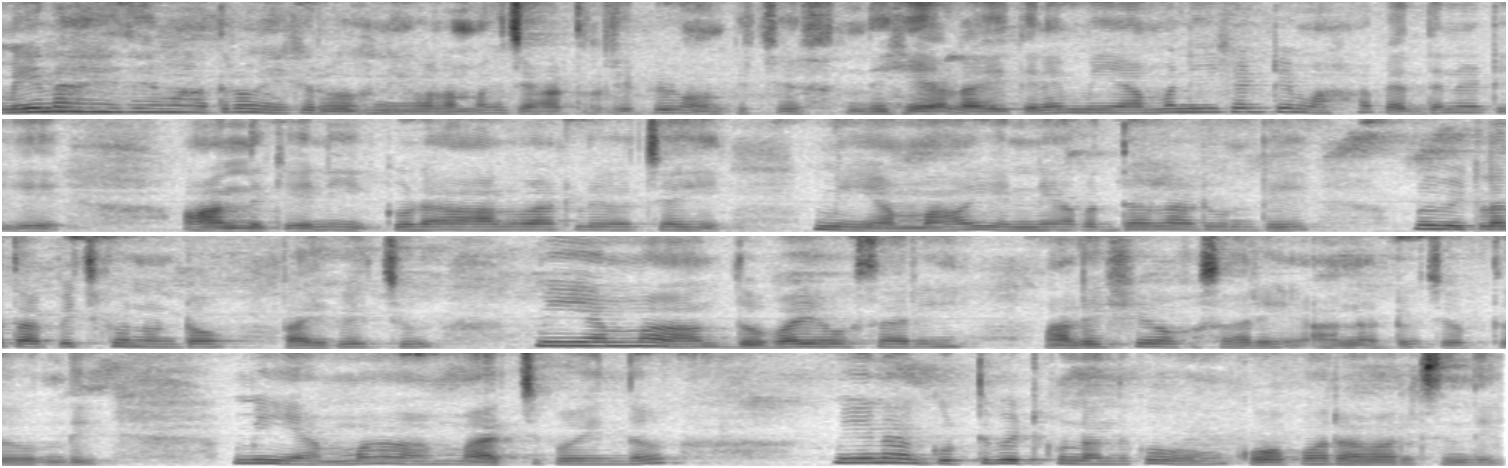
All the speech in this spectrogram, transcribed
మీనా అయితే మాత్రం ఇక రోహిణి వాళ్ళ అమ్మకి జాగ్రత్తలు చెప్పి పంపించేస్తుంది. ఎలా అయితేనే మీ అమ్మ నీకంటే మహా పెద్ద నటియే. అందుకే నీకు కూడా అలవాట్లే వచ్చాయి. మీ అమ్మ ఎన్ని అబద్ధాలు ఆడి ఉంటే నువ్వు ఇట్లా తప్పించుకొని ఉంటావు. పైపించు మీ అమ్మ దుబాయ్ ఒకసారి మలేషియా ఒకసారి అన్నట్టు చెప్తూ ఉంది. మీ అమ్మ మర్చిపోయిందో? మీనా గుర్తుపెట్టుకున్నందుకు కోపం రావాల్సింది.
